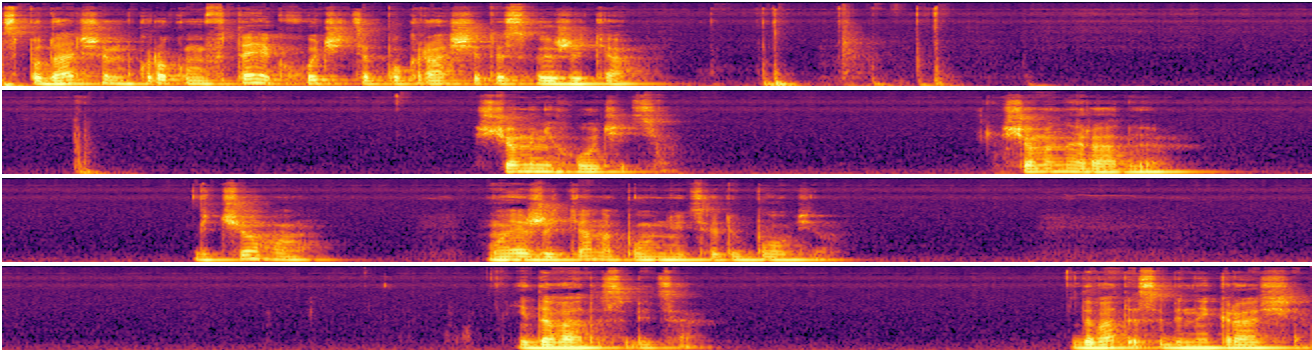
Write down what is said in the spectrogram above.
з подальшим кроком в те, як хочеться покращити своє життя. Що мені хочеться? Що мене радує? Від чого моє життя наповнюється любов'ю? І давати собі це. Давати собі найкраще.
